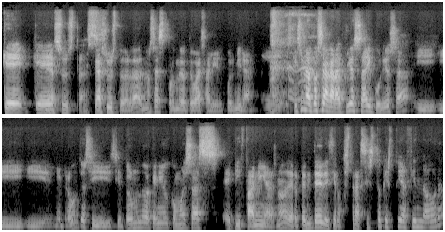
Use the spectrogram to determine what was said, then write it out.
que... que Me asustas. Te asusto, ¿verdad? No sabes por dónde te voy a salir. Pues mira, eh, es que es una cosa graciosa y curiosa y, me pregunto si, si, todo el mundo ha tenido como esas epifanías, ¿no? De repente decir, ostras, ¿esto que estoy haciendo ahora?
